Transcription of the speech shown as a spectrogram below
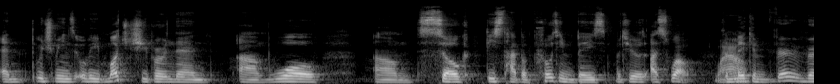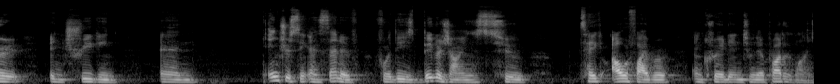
And which means it will be much cheaper than um, wool, um, silk, these type of protein-based materials as well. Wow. To make it very, very intriguing and interesting incentive for these bigger giants to take our fiber and create it into their product line.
